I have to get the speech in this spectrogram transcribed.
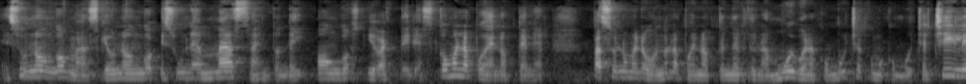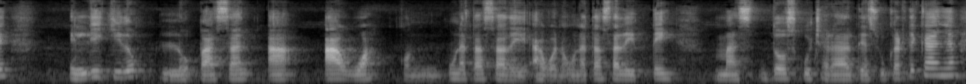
Es un hongo más que un hongo, es una masa en donde hay hongos y bacterias. ¿Cómo la pueden obtener? Paso número uno, la pueden obtener de una muy buena kombucha como kombucha chile. El líquido lo pasan a agua con una taza de agua, no, una taza de té más dos cucharadas de azúcar de caña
